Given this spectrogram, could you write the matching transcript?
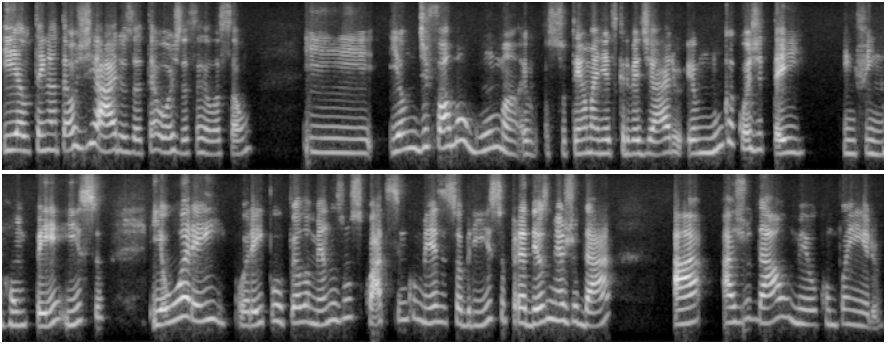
e eu tenho até os diários até hoje dessa relação. E, e eu, de forma alguma, eu só tenho a mania de escrever diário, eu nunca cogitei enfim, romper isso. E eu orei, orei por pelo menos uns quatro, cinco meses sobre isso, para Deus me ajudar a ajudar o meu companheiro.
